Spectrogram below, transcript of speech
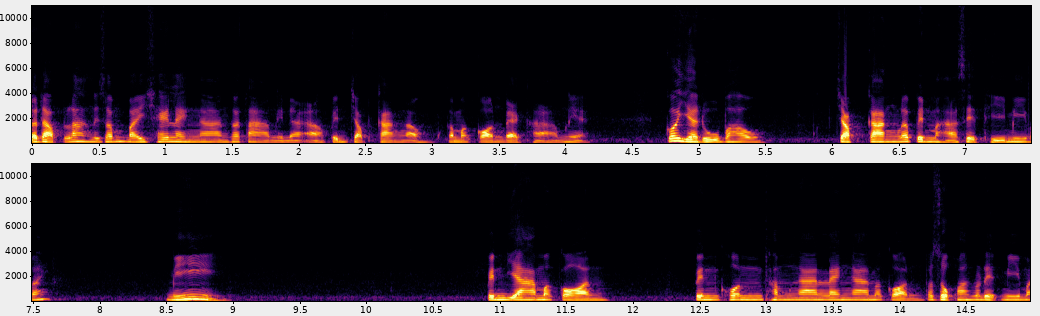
ระดับล่างในซ้ำไปใช้แรงงานก็ตามเนี่ยนะอ้าวเป็นจับกังเอากรรมกรแบกหามเนี่ยก็อย่าดูเบา จับกังแล้วเป็นมหาเศรษฐีมีไหมมี เป็นยามาก่อน เป็นคนทำงานแรงงานมาก่อน ประสบความสำเร็จมีไหม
